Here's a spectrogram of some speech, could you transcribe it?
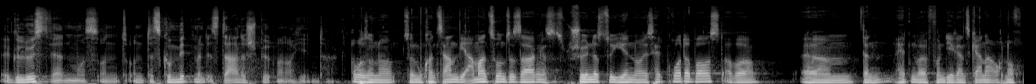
äh, gelöst werden muss. Und, und das Commitment ist da, das spürt man auch jeden Tag. Aber so, einer, so einem Konzern wie Amazon zu sagen, es ist schön, dass du hier ein neues Headquarter baust, aber ähm, dann hätten wir von dir ganz gerne auch noch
